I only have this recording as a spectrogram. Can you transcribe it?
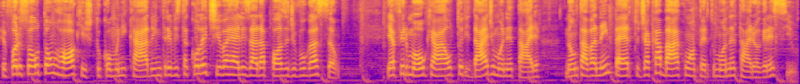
reforçou o tom hawkish do comunicado em entrevista coletiva realizada após a divulgação e afirmou que a autoridade monetária não estava nem perto de acabar com o aperto monetário agressivo.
